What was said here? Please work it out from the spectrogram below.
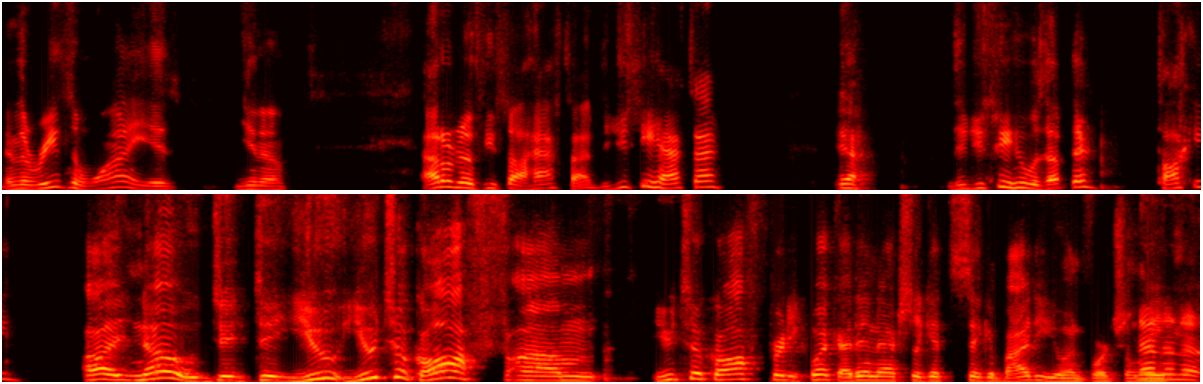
the reason why is, you know, I don't know if you saw halftime. Did you see halftime? Yeah. Did you see who was up there talking? Uh no, did, did you you took off um you took off pretty quick. I didn't actually get to say goodbye to you, unfortunately. No, no, no,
